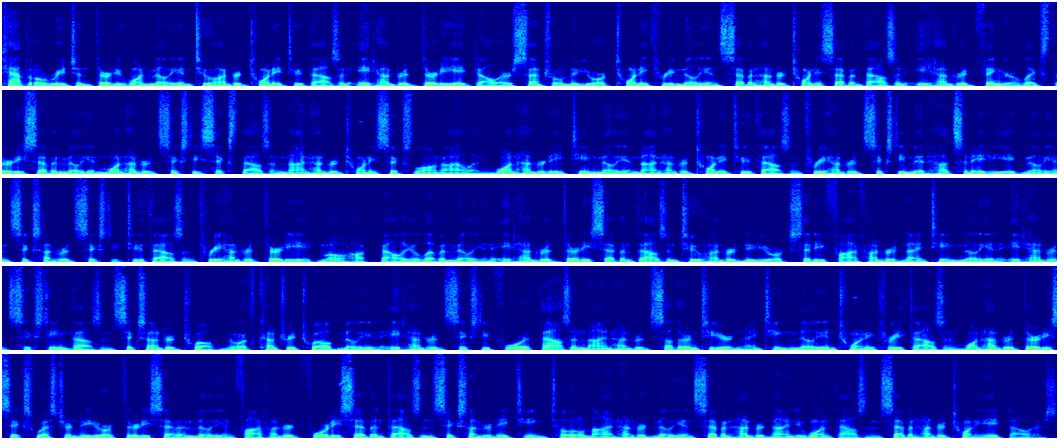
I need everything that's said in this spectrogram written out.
Capital Region $31,222,838 Central New York 23,727,800 Finger Lakes 37,166,926 Long Island 118,922,360 Mid Hudson $88,662,338 Mohawk Valley 11,837,200 New York City 519,816,612 North Country $12,800 164,900 Southern Tier 19,023,136 Western New York 37,547,618 Total $900,791,728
